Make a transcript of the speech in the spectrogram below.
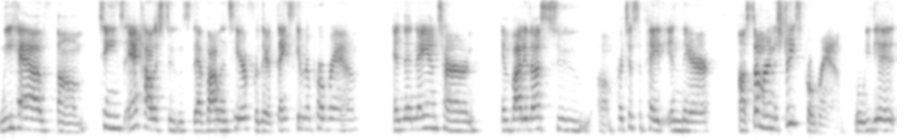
We have um, teens and college students that volunteer for their Thanksgiving program. And then they in turn invited us to um, participate in their uh, Summer in the Streets program, where we did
